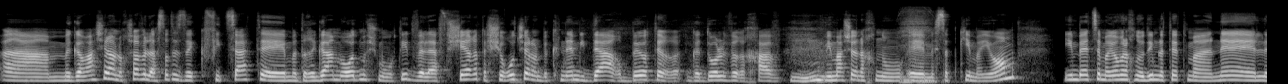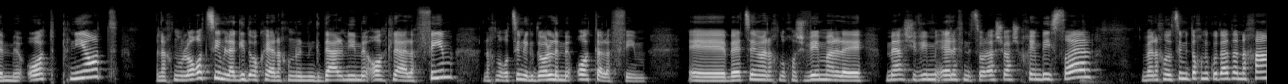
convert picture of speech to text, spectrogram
המגמה שלנו עכשיו היא לעשות איזה קפיצת אה, מדרגה מאוד משמעותית ולאפשר את השירות שלנו בקנה מידה הרבה יותר גדול ורחב mm-hmm. ממה שאנחנו מספקים היום. אם בעצם היום אנחנו יודעים לתת מענה למאות פניות אנחנו לא רוצים להגיד אוקיי אנחנו נגדל ממאות לאלפים אנחנו רוצים לגדול למאות אלפים. Uh, בעצם אנחנו חושבים על uh, 170 אלף ניצולי השואה שחיים בישראל ואנחנו יוצאים מתוך נקודת הנחה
